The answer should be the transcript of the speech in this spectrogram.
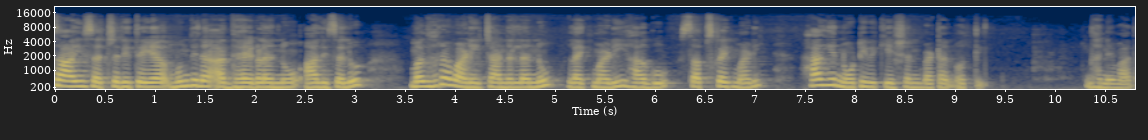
ಸಾಯಿ ಸಚ್ಚರಿತೆಯ ಮುಂದಿನ ಅಧ್ಯಾಯಗಳನ್ನು ಆಲಿಸಲು ಮಧುರವಾಣಿ ಚಾನಲನ್ನು ಲೈಕ್ ಮಾಡಿ ಹಾಗೂ ಸಬ್ಸ್ಕ್ರೈಬ್ ಮಾಡಿ ಹಾಗೆ ನೋಟಿಫಿಕೇಷನ್ ಬಟನ್ ಒತ್ತಿ. ಧನ್ಯವಾದ.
